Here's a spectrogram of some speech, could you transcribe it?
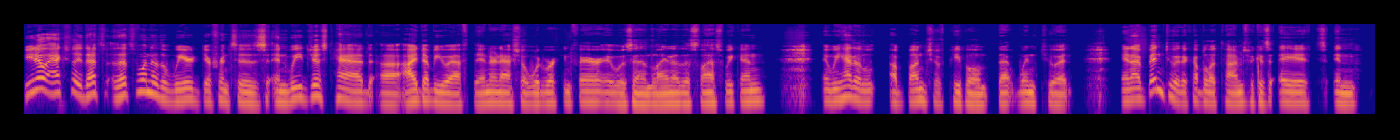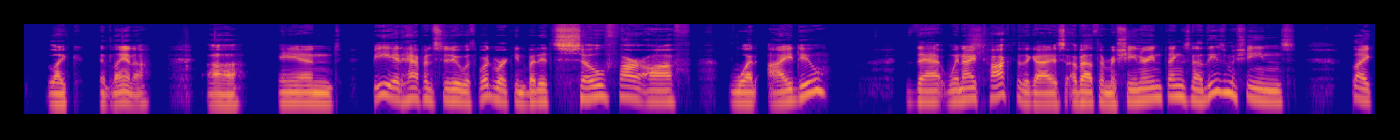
You know, actually, that's that's one of the weird differences. And we just had uh, IWF, the International Woodworking Fair. It was in Atlanta this last weekend, and we had a, a bunch of people that went to it. And I've been to it a couple of times because a it's in like Atlanta, uh, and b it happens to do with woodworking, but it's so far off what I do that when I talk to the guys about their machinery and things, now these machines, like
